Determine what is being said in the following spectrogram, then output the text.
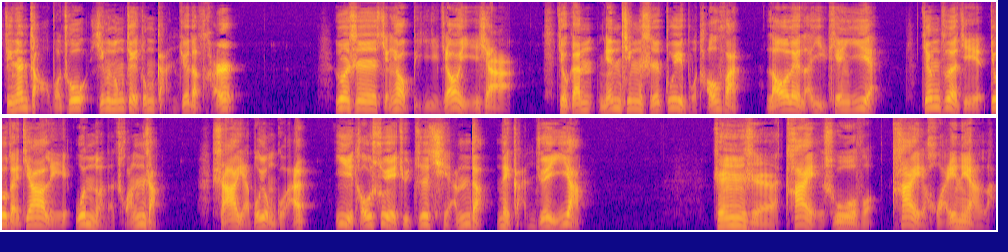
竟然找不出形容这种感觉的词儿。若是想要比较一下，就跟年轻时追捕逃犯，劳累了一天一夜，将自己丢在家里温暖的床上，啥也不用管，一头睡去之前的那感觉一样，真是太舒服，太怀念了。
